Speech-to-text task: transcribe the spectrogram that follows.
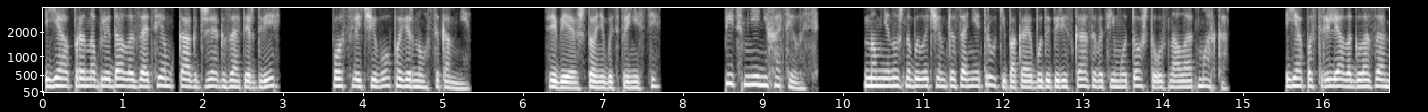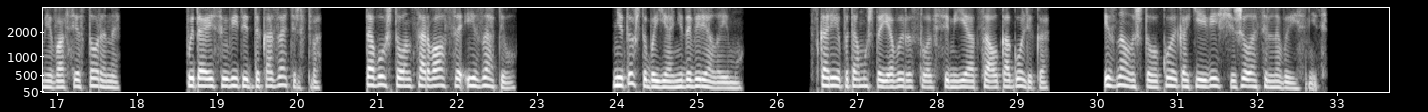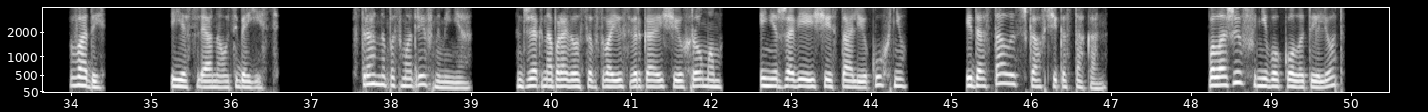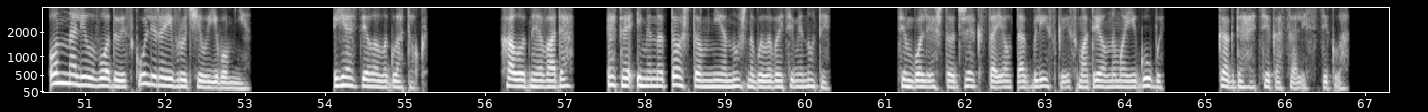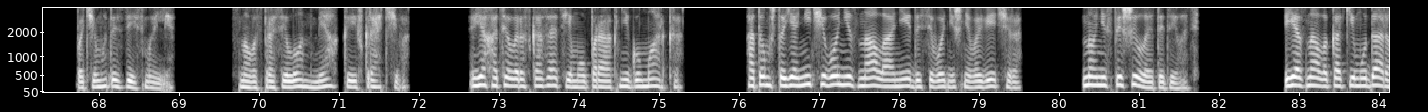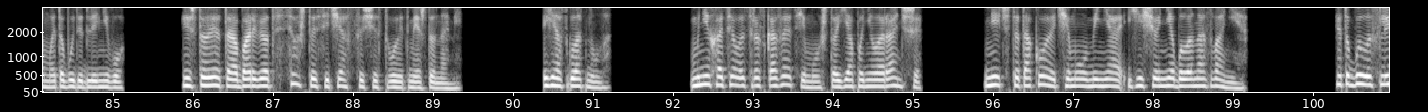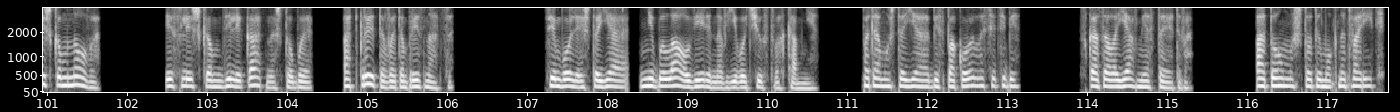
я пронаблюдала за тем, как Джек запер дверь, после чего повернулся ко мне. «Тебе что-нибудь принести?» Пить мне не хотелось, но мне нужно было чем-то занять руки, пока я буду пересказывать ему то, что узнала от Марка. Я постреляла глазами во все стороны, пытаясь увидеть доказательства того, что он сорвался и запил. Не то чтобы я не доверяла ему. Скорее потому, что я выросла в семье отца-алкоголика и знала, что кое-какие вещи желательно выяснить. Воды, если она у тебя есть. Странно посмотрев на меня, Джек направился в свою сверкающую хромом и нержавеющей сталью кухню и достал из шкафчика стакан. Положив в него колотый лед, он налил воду из кулера и вручил его мне. Я сделала глоток. Холодная вода — это именно то, что мне нужно было в эти минуты. Тем более, что Джек стоял так близко и смотрел на мои губы, когда те касались стекла. «Почему ты здесь, Мелли?» Снова спросил он, мягко и вкрадчиво. Я хотела рассказать ему про книгу Марка, о том, что я ничего не знала о ней до сегодняшнего вечера, но не спешила это делать. Я знала, каким ударом это будет для него, и что это оборвет все, что сейчас существует между нами. Я сглотнула. Мне хотелось рассказать ему, что я поняла раньше, Нечто такое, чему у меня еще не было названия. Это было слишком ново и слишком деликатно, чтобы открыто в этом признаться. Тем более, что я не была уверена в его чувствах ко мне. «Потому что я беспокоилась о тебе», — сказала я вместо этого. «О том, что ты мог натворить.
